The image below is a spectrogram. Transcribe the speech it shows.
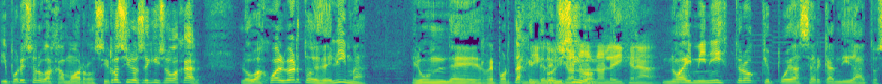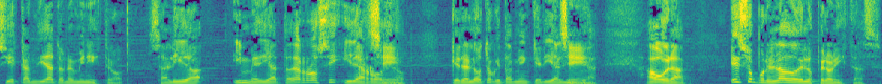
y por eso lo bajamos a Rossi. Rossi no se quiso bajar, lo bajó Alberto desde Lima, en un eh, reportaje Dijo, televisivo. no, no le dije nada. No hay ministro que pueda ser candidato. Si es candidato, no es ministro. Salida inmediata de Rossi y de Arroyo, Sí. que era el otro que también quería Sí. limpiar. Ahora, eso por el lado de los peronistas.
